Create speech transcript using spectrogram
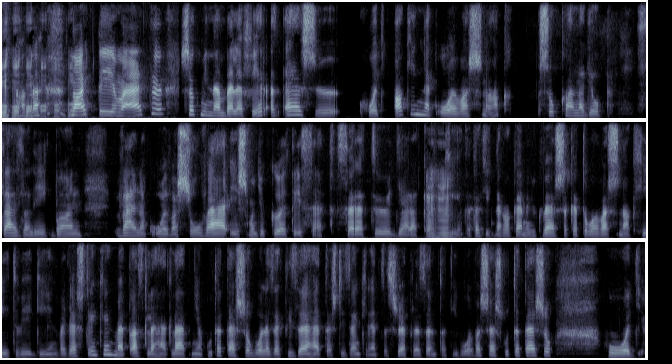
nagy témát, sok minden belefér. Az első hogy akiknek olvasnak, sokkal nagyobb százalékban válnak olvasóvá, és mondjuk költészet szerető gyerekekké. Uh-huh. Tehát akiknek akár mondjuk verseket olvasnak hétvégén vagy esténként, mert azt lehet látni a kutatásokból, ezek 17-es, 19-es reprezentatív olvasáskutatások, hogy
